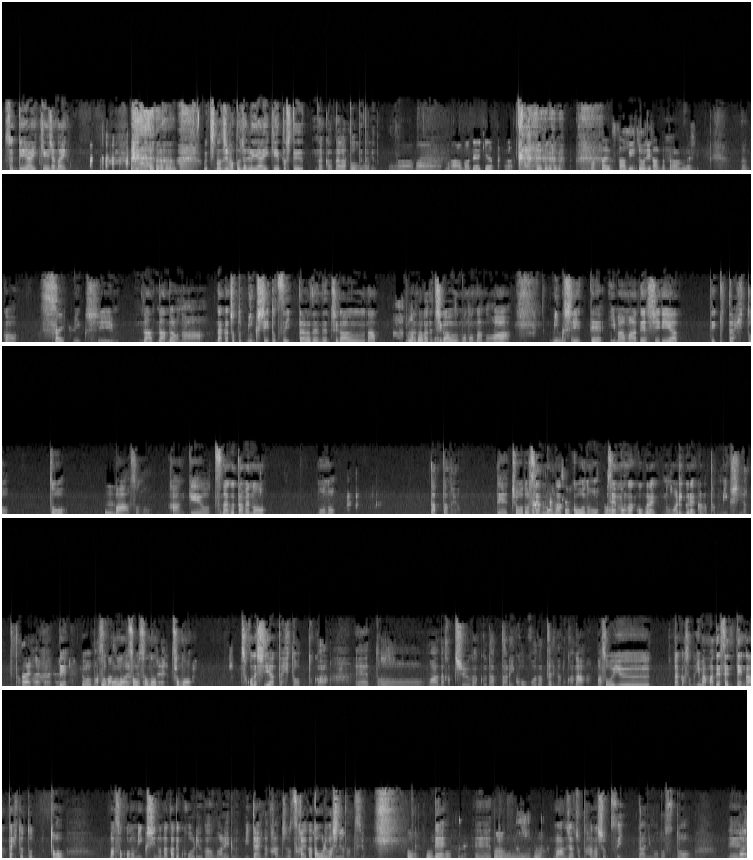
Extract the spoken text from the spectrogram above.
それ出会い系じゃないの？うちの地元じゃ出会い系としてなんか名が通ってたけど。うんまあまあ、まあまあ、出会い系だったかな。まあスタービーチおじさんだったから昔。なんか、はい。ミクシー、な、なんだろうな。なんかちょっとミクシーとツイッターが全然違うな。俺の中で違うものなのは、ミクシーって今まで知り合ってきた人と、うん。まあその関係をつなぐためのものだったのよ。で、ちょうど専門学校の、専門学校ぐらいの終わりぐらいから多分ミクシーやってたのかな。はいはいはいはい。で、要はまあそこの、ねそう、そのその、そこで知り合った人とか、えっ、と、まあなんか中学だったり高校だったりなのかな。まあそういう、なんかその今まで接点があった人と、と、まあそこのミクシーの中で交流が生まれるみたいな感じの使い方を俺はしてたんですよ。で。えっ、と、うん。まあじゃあちょっと話をツイッターに戻すと、で、は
